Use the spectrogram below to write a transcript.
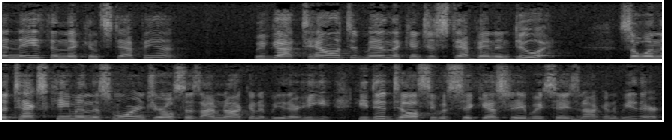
and Nathan that can step in. We've got talented men that can just step in and do it. So when the text came in this morning, Gerald says, I'm not going to be there. He, he did tell us he was sick yesterday, but he says he's not going to be there.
